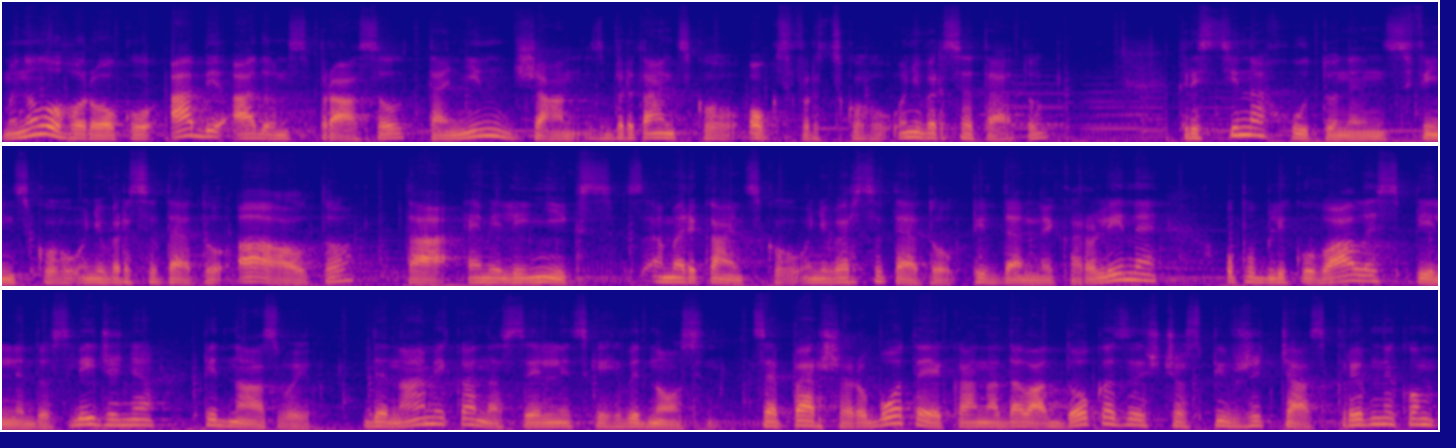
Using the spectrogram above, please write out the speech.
Минулого року Абі Адамс Прасел та Нін Джан з британського Оксфордського університету Крістіна Хутунен з фінського університету Аалто та Емілі Нікс з американського університету Південної Кароліни опублікували спільне дослідження під назвою Динаміка насильницьких відносин. Це перша робота, яка надала докази, що співжиття з кривдником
